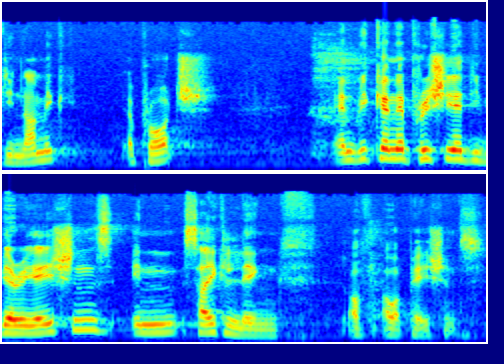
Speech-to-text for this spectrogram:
dynamic approach. And we can appreciate the variations in cycle length of our patients.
